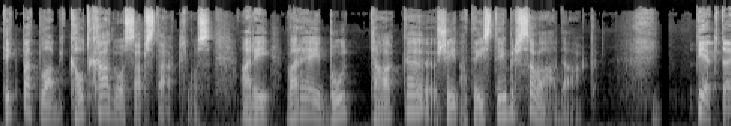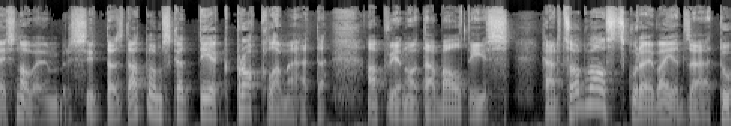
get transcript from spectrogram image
Tikpat labi kaut kādos apstākļos arī varēja būt tā, ka šī attīstība ir savādāka. 5. novembris ir tas datums, kad tiek proklamēta apvienotā Baltijas hercogvalsts, kurai vajadzētu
